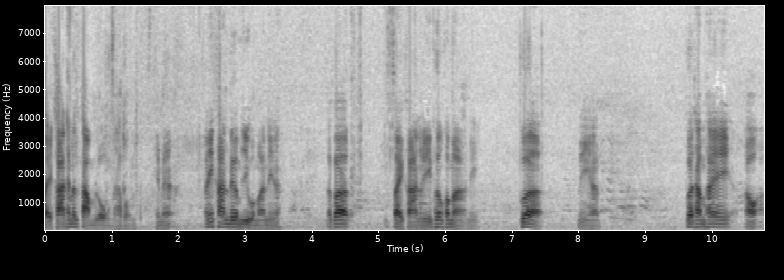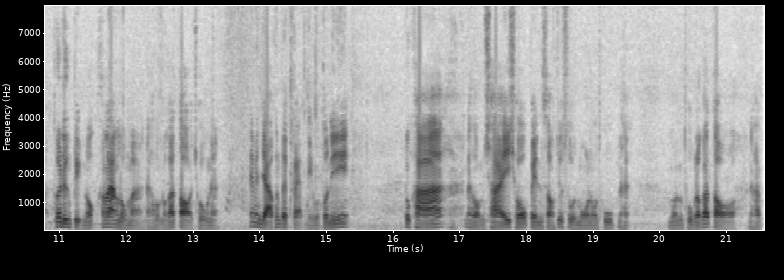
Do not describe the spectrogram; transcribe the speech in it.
ใส่คานให้มันต่ำลงนะครับผมเห็นไหมฮะอันนี้คานเดิมจะอยู่ประมาณนี้นะแล้วก็ใส่คานตัวนี้เพิ่มเข้ามานี่เพื่อนี่ครับเพื่อทำให้เอาเพื่อดึงปีกนกข้างล่างลงมานะครับผมแล้วก็ต่อโชคเนี่ยให้มันยาวขึ้นไป 8 นิ้วตัวนี้ลูกค้านะครับผมใช้โชคเป็น 2.0 โมโนทูบนะฮะโมโนทูบแล้วก็ต่อนะครับ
